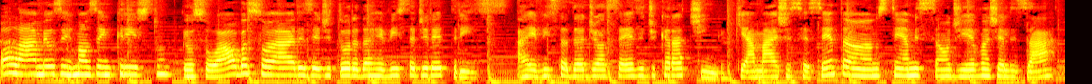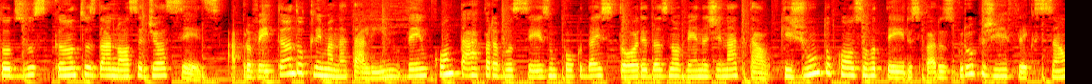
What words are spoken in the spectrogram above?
Olá, meus irmãos em Cristo. Eu sou Alba Soares, editora da revista Diretriz, a revista da Diocese de Caratinga, que há mais de 60 anos tem a missão de evangelizar todos os cantos da nossa diocese. Aproveitando o clima natalino, venho contar para vocês um pouco da história das novenas de Natal, que junto com os roteiros para os grupos de reflexão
